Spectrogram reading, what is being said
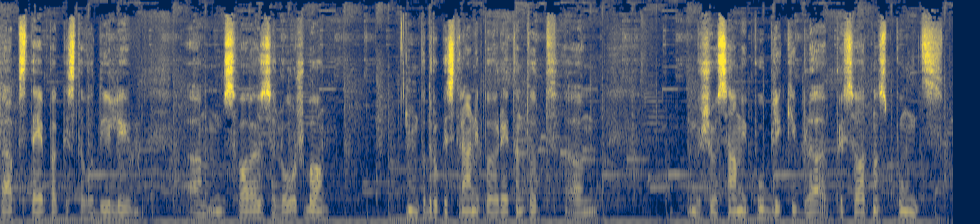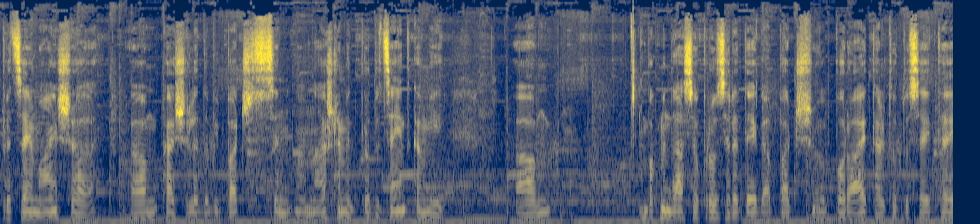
Dubstepa, ki sta vodili um, svojo založbo, in po drugi strani pa verjetno tudi um, že v sami publiki bila prisotnost punc precej manjša, um, kaj šele, da bi pač se našli med producentkami. Um, ampak menda se prav zaradi tega pač porajali tudi vse te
